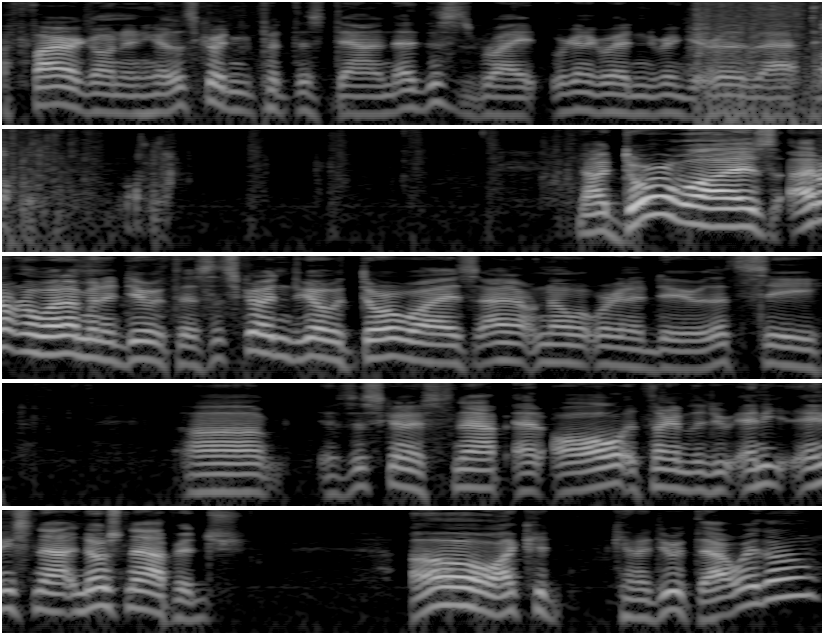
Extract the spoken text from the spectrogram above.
a fire going in here. Let's go ahead and put this down. This is right. We're going to go ahead and we're to get rid of that. Now, door-wise, I don't know what I'm going to do with this. Let's go ahead and go with door-wise. I don't know what we're going to do. Let's see. Uh, is this going to snap at all? It's not going to do any any snap. No snappage. Oh, I could. Can I do it that way though?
